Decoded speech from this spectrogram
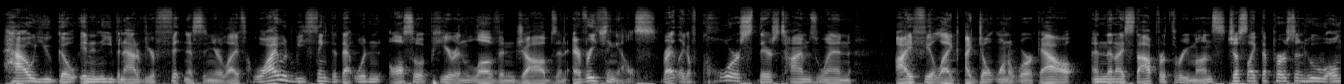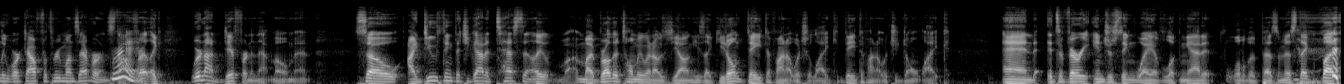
how you go in and even out of your fitness in your life, why would we think that that wouldn't also appear in love and jobs and everything else, right? Like, of course, there's times when I feel like I don't want to work out and then I stop for three months, just like the person who only worked out for three months ever and stopped, Right. right? Like, we're not different in that moment. So I do think that you got to test it. Like my brother told me when I was young, he's like, you don't date to find out what you like, you date to find out what you don't like. And it's a very interesting way of looking at it. A little bit pessimistic, but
